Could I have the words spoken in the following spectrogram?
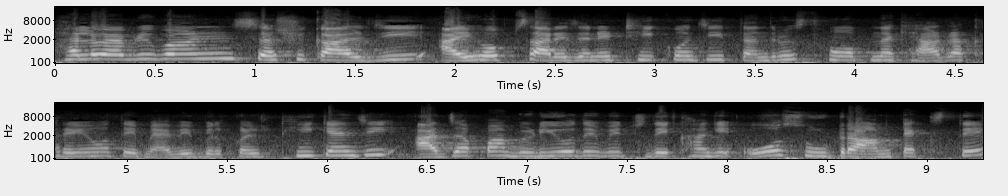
ਹੈਲੋ एवरीवन ਸਤਿ ਸ਼੍ਰੀ ਅਕਾਲ ਜੀ ਆਈ ਹੋਪ ਸਾਰੇ ਜਣੇ ਠੀਕ ਹੋ ਜੀ ਤੰਦਰੁਸਤ ਹੋ ਆਪਣਾ ਖਿਆਲ ਰੱਖ ਰਹੇ ਹੋ ਤੇ ਮੈਂ ਵੀ ਬਿਲਕੁਲ ਠੀਕ ਹਾਂ ਜੀ ਅੱਜ ਆਪਾਂ ਵੀਡੀਓ ਦੇ ਵਿੱਚ ਦੇਖਾਂਗੇ ਉਹ ਸੂਟ ਰਾਮਟੈਕਸ ਤੇ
